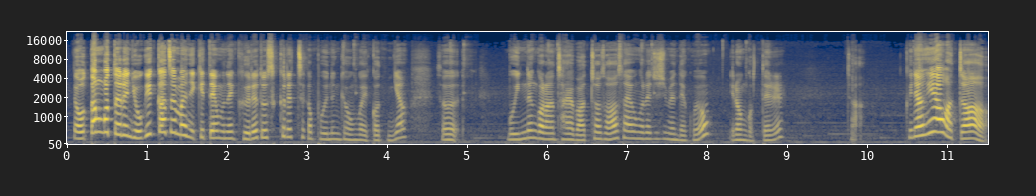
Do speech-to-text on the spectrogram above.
근데 어떤 것들은 여기까지만 있기 때문에 그래도 스크래치가 보이는 경우가 있거든요. 그래서 뭐 있는 거랑 잘 맞춰서 사용을 해주시면 되고요. 이런 것들. 자, 그냥 헤어 같죠?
